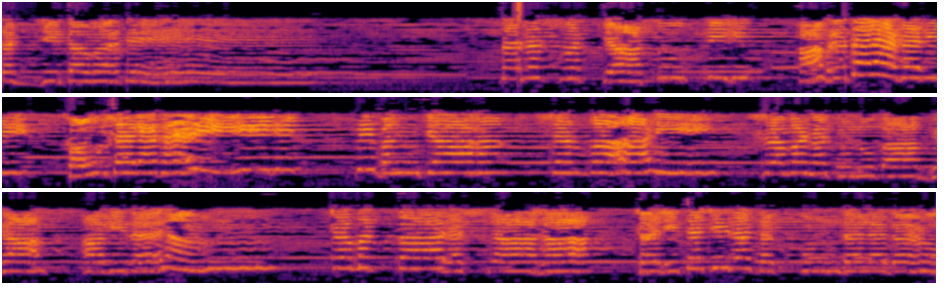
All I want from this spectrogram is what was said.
सज्जितवते। सरस्वत्या सूक्तिः अमृतलहरी कौशलहरीः पिबन्त्याः शर्वाणि श्रवणतुलुकाभ्याम् अविरलम् चमत्कारश्लाघा चलितचिरसत्कुण्डलगणो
